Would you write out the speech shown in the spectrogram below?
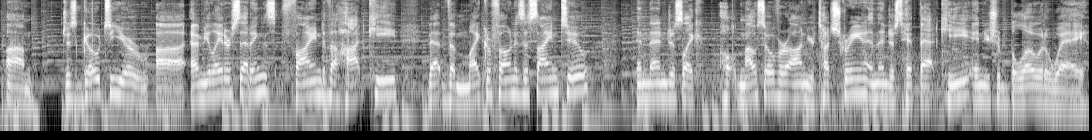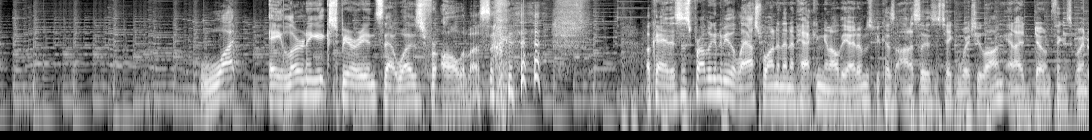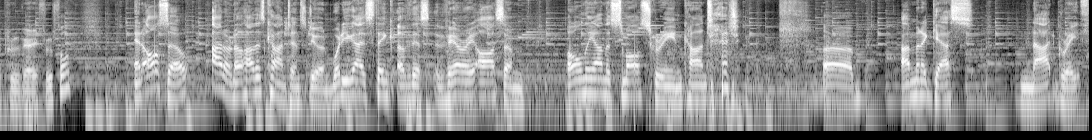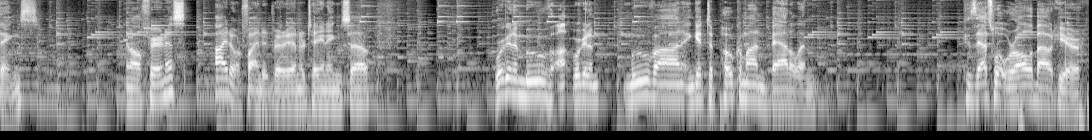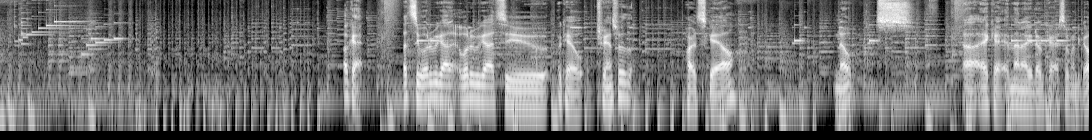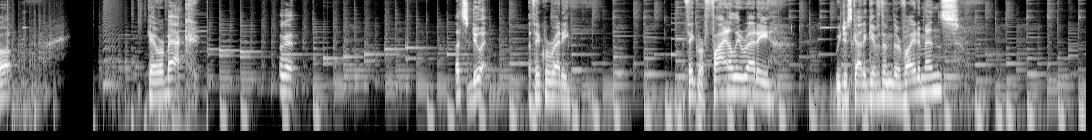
Um, just go to your uh, emulator settings, find the hotkey that the microphone is assigned to, and then just like mouse over on your touchscreen and then just hit that key and you should blow it away. What a learning experience that was for all of us. okay, this is probably going to be the last one, and then I'm hacking in all the items because honestly, this is taking way too long, and I don't think it's going to prove very fruitful. And also, I don't know how this content's doing. What do you guys think of this very awesome, only on the small screen content? uh, I'm going to guess not great things. In all fairness, I don't find it very entertaining, so we're gonna move on. We're gonna move on and get to Pokemon battling. Because that's what we're all about here. Okay. Let's see. What do we got? What do we got to... Okay, well, transfer the part scale. Nope. Uh, okay, and then I don't care, so I'm to go up. Okay, we're back. Okay. Let's do it. I think we're ready. I think we're finally ready. We just got to give them their vitamins.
